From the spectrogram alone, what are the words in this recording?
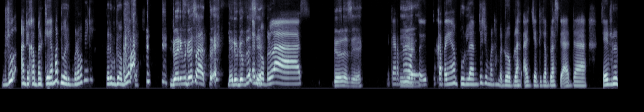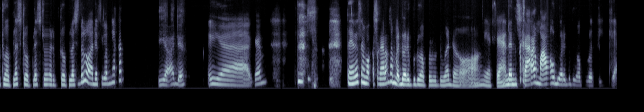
dulu ada kabar kiamat 2000 berapa ini? 2012 ya? 2021 eh 2012 Eh ya? 12. 12 ya. Karena Iya. waktu itu katanya bulan tuh cuma sampai 12 aja, 13 gak ada. Jadi dulu 12 12 2012 itu loh ada filmnya kan? Iya ada. Iya, kan? Terus ternyata sampai sekarang sampai 2022 dong, ya kan? Dan sekarang mau 2023.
